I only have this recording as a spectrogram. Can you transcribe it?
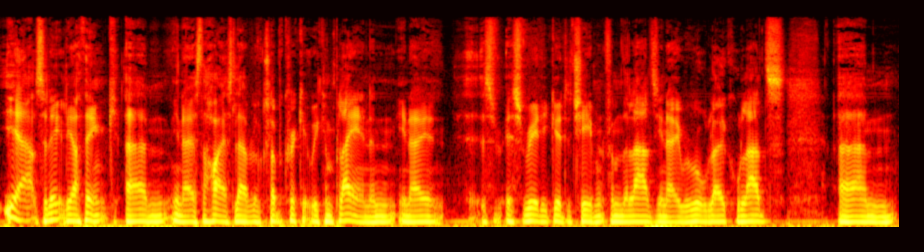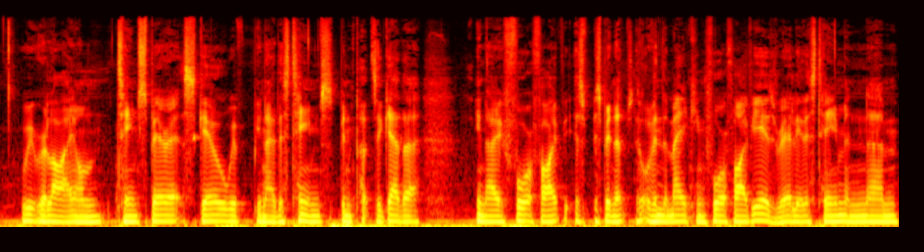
Yeah, absolutely. I think um, you know it's the highest level of club cricket we can play in, and you know it's it's really good achievement from the lads. You know, we're all local lads. Um, we rely on team spirit, skill. We've you know this team's been put together. You know, four or five. It's, it's been sort of in the making four or five years, really. This team, and um,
